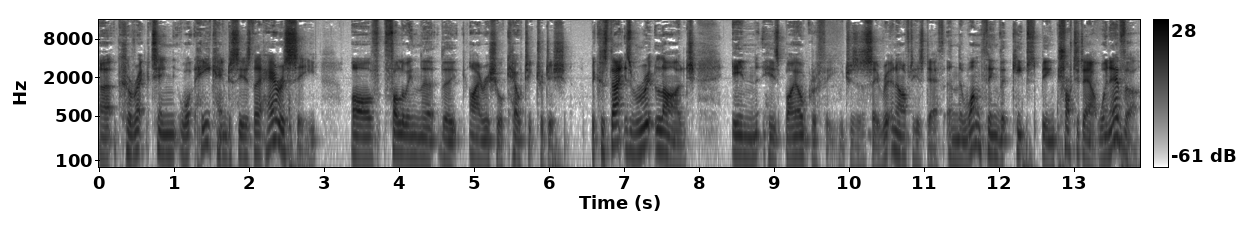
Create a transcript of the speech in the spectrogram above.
uh, correcting what he came to see as the heresy of following the, the Irish or Celtic tradition, because that is writ large in his biography, which is, as I say, written after his death. And the one thing that keeps being trotted out whenever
